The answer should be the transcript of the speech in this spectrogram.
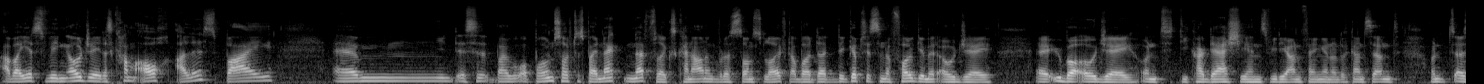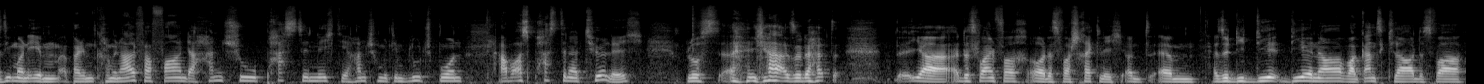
aber jetzt wegen OJ, das kam auch alles bei ähm, das, bei, bei, uns läuft es bei Netflix, keine Ahnung, wo das sonst läuft, aber da gibt es jetzt eine Folge mit OJ, äh, über OJ und die Kardashians, wie die anfangen und das Ganze. Und, und da sieht man eben bei dem Kriminalverfahren, der Handschuh passte nicht, der Handschuh mit den Blutspuren, aber es passte natürlich. Bloß, äh, ja, also da hat, ja, das war einfach, oh, das war schrecklich. Und ähm, also die DNA war ganz klar, das war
